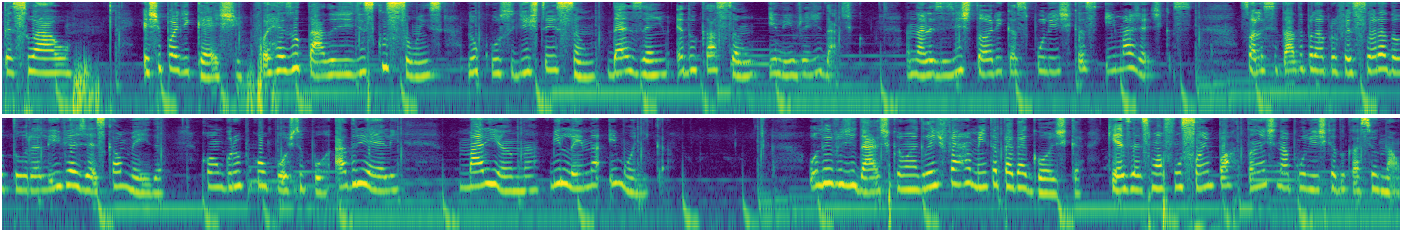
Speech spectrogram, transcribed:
pessoal! Este podcast foi resultado de discussões no curso de extensão Desenho, Educação e Livro Didático, análises históricas, políticas e imagéticas, solicitado pela professora doutora Lívia Jéssica Almeida, com um grupo composto por Adriele, Mariana, Milena e Mônica. O livro didático é uma grande ferramenta pedagógica que exerce uma função importante na política educacional,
